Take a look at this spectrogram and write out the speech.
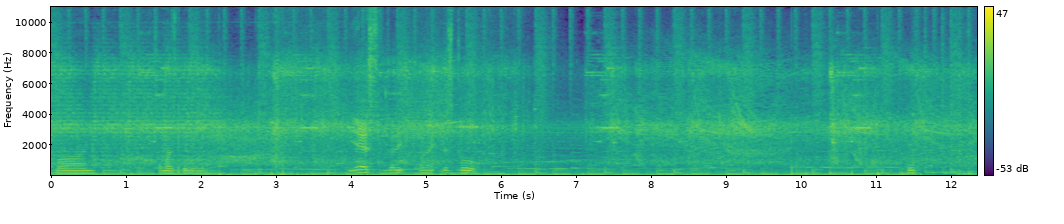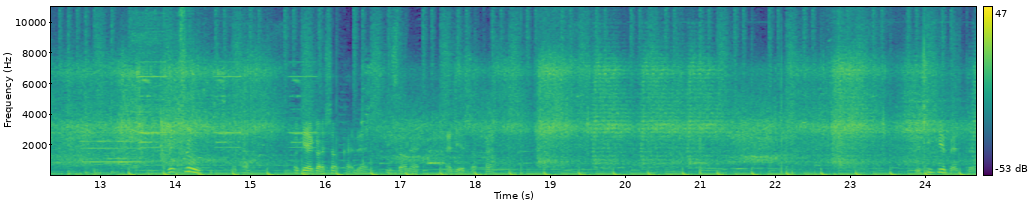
Come on. Someone's pulling me. Yes, got it. Alright, let's go. Breakthrough! Okay, I got a shortcut there. You saw that? I did a shortcut. You should hear better.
